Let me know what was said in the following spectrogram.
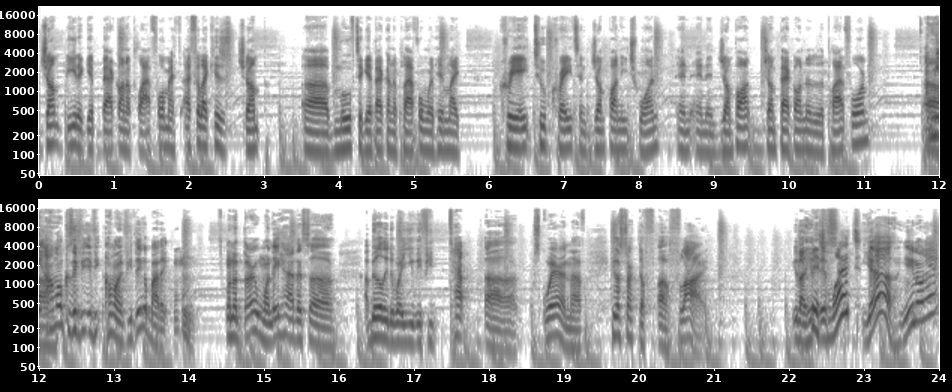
jump B to get back on a platform. I, I feel like his jump uh move to get back on a platform with him like create two crates and jump on each one and and then jump on jump back onto the platform. I mean, I don't Um, know because if you, if you hold on, if you think about it, on the third one they had this uh ability to where you if you tap uh square enough, he'll start to uh, fly. You like Bitch, it's- what? Yeah, you know that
